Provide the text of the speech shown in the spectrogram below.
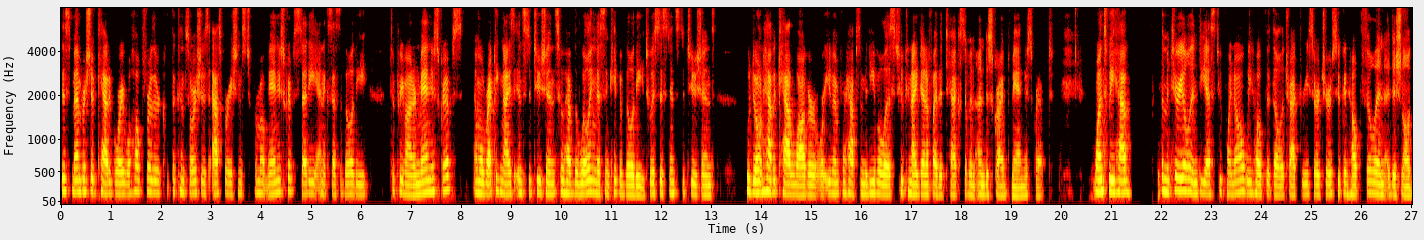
This membership category will help further the consortia's aspirations to promote manuscript study and accessibility to pre-modern manuscripts and will recognize institutions who have the willingness and capability to assist institutions who don't have a cataloger or even perhaps a medievalist who can identify the text of an undescribed manuscript. Once we have the material in DS 2.0, we hope that they'll attract researchers who can help fill in additional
